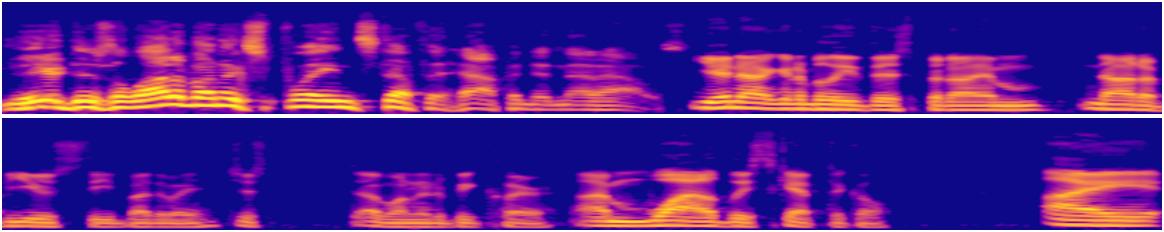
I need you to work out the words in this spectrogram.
There's a lot of unexplained stuff that happened in that house. You're not going to believe this, but I am not of you, Steve, by the way. Just I wanted to be clear. I'm wildly skeptical. I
